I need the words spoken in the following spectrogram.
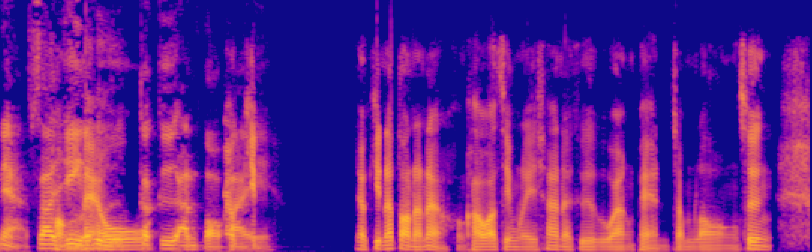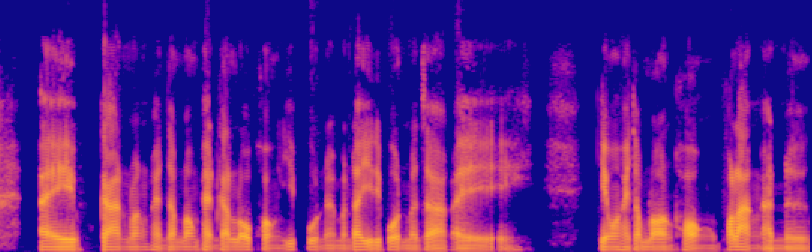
เนี่ยซาจิของแนก็วคือก็คืออันต่อไป แนวคิดแนวคิดณตอนนั้นอะของเขาอะซิมูเลชันอะคือวางแผนจำลอง ซึ่งไอการวางแผนจำลองแผนการลบของญี่ปุ่นอะมันได้อิทธิพลมาจากไอเกมวางแผนจำลองของฝรั่งอันนึง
